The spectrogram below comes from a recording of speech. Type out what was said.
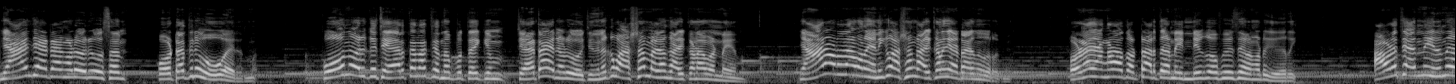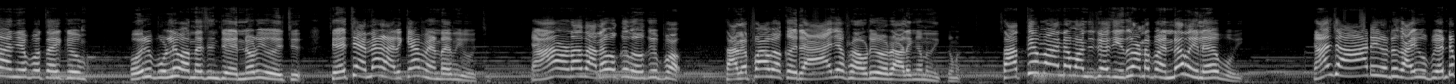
ഞാൻ ചേട്ടാ കൂടെ ഒരു ദിവസം കോട്ടത്തിന് പോവുമായിരുന്നു. പോകുന്ന വഴിക്ക് ചേർത്തല ചെന്നപ്പോഴത്തേക്കും ചേട്ടാ എന്നോട് ചോദിച്ചു നിനക്ക് ഭക്ഷണം വല്ലതും കഴിക്കണോ വേണ്ടേന്ന് ഞാൻ ഉടനെ പറഞ്ഞു എനിക്ക് ഭക്ഷണം കഴിക്കണം ചേട്ടാ എന്ന് പറഞ്ഞു. ഉടനെ ഞങ്ങൾ ആ തൊട്ടടുത്ത് കണ്ട ഇന്ത്യൻ കോഫി അങ്ങോട്ട് കയറി അവിടെ ചെന്ന് ഇരുന്ന് കഴിഞ്ഞപ്പോഴത്തേക്കും ഒരു പുള്ളി വന്ന ചോ- എന്നോട് ചോദിച്ചു ചേച്ചി എന്നാ കഴിക്കാൻ വേണ്ടതെന്ന് ചോദിച്ചു. ഞാൻ അവിടെ തലവൊക്കെ നോക്കിയപ്പോൾ തലപ്പാവൊക്കെ രാജ ഫ്രൗഡിയോട് ആളിങ്ങനെ നിൽക്കണം സത്യം എന്റെ മഞ്ജു ചേച്ചി ഇത് കണ്ടപ്പോൾ എന്റെ റിലേ പോയി. ഞാൻ ചാടി കൊണ്ട് കൈ കുപ്പി. എന്റെ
